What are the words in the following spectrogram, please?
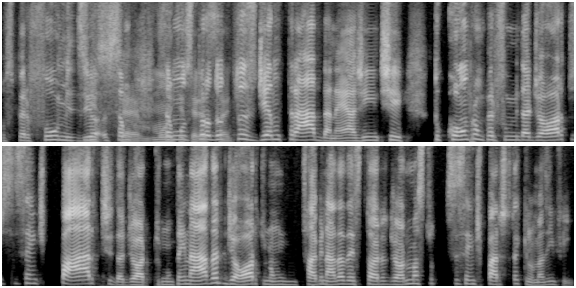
os perfumes são, é são os produtos de entrada, né? A gente, tu compra um perfume da Dior, tu se sente parte da Dior, tu não tem nada de Dior, tu não sabe nada da história da Dior, mas tu se sente parte daquilo, mas enfim,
